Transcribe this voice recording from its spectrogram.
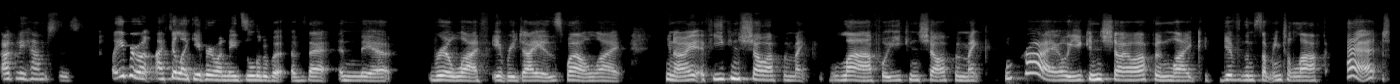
Ugly hamsters. Well, everyone, I feel like everyone needs a little bit of that in their real life every day as well. Like, you know, if you can show up and make laugh, or you can show up and make people cry, or you can show up and like give them something to laugh at.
